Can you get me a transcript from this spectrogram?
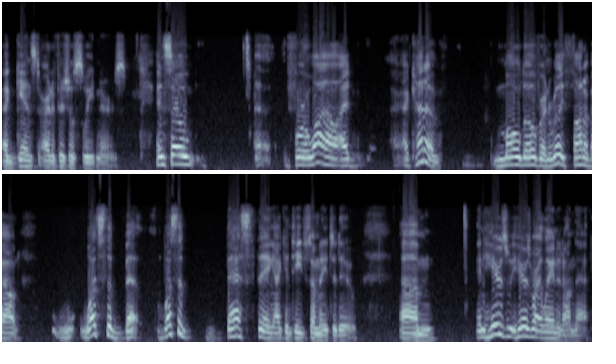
against artificial sweeteners. And so uh, for a while, I I kind of mulled over and really thought about what's the be- what's the best thing I can teach somebody to do. Um, and here's here's where I landed on that.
